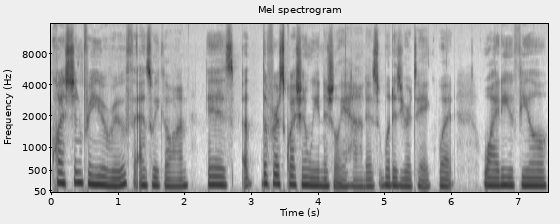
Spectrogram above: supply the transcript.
question for you, Ruth, as we go on, is uh, the first question we initially had is, what is your take? What, why do you feel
